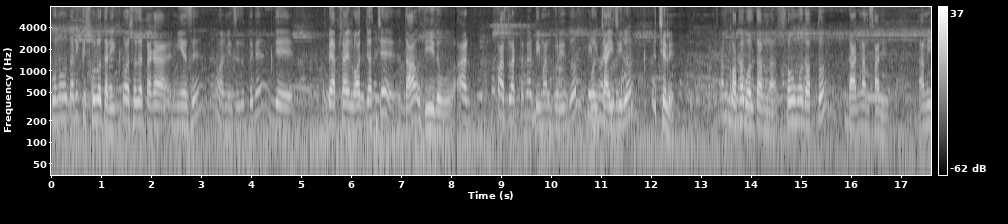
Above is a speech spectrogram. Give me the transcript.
পনেরো তারিখ কি ষোলো তারিখ দশ হাজার টাকা নিয়েছে আমার মিসেসের থেকে যে ব্যবসায় লজ যাচ্ছে দাও দিয়ে দেবো। আর পাঁচ লাখ টাকা ডিমান্ড করেছিল বল চাইছিল ছেলে। আমি কথা বলতাম না। সৌম্য দত্ত ডাকনাম সানি। আমি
